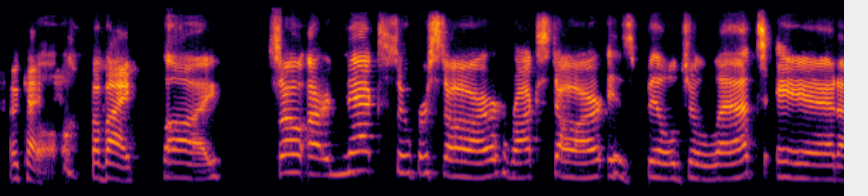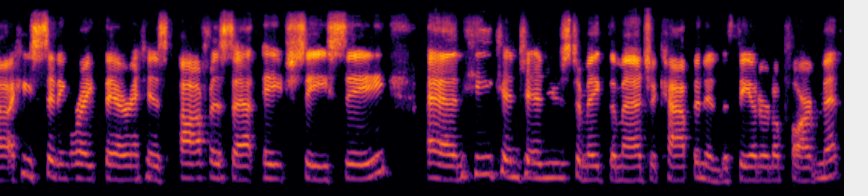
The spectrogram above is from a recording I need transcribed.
okay. Oh. Bye-bye. Bye. So our next superstar, rock star, is Bill Gillette, and uh, he's sitting right there in his office at HCC and he continues to make the magic happen in the theater department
